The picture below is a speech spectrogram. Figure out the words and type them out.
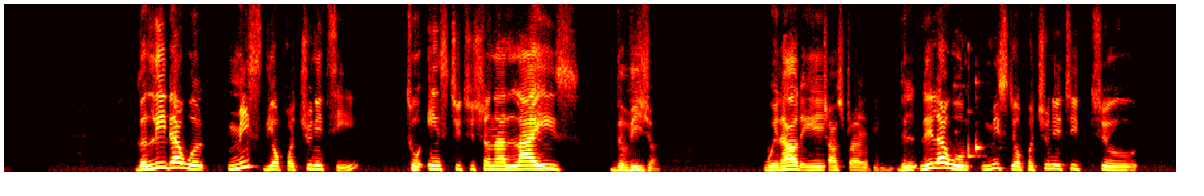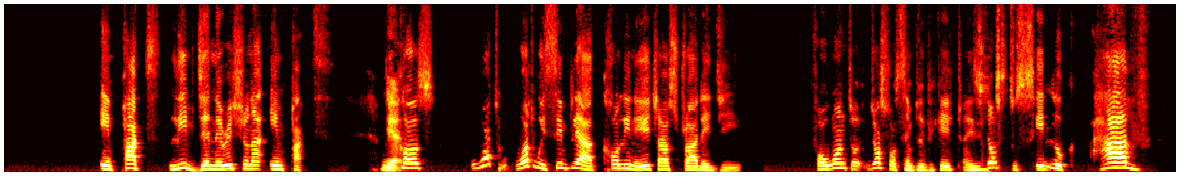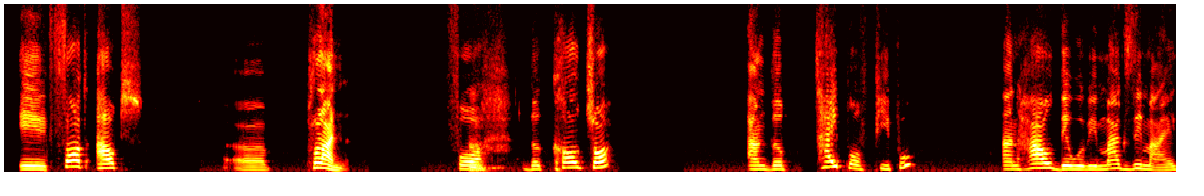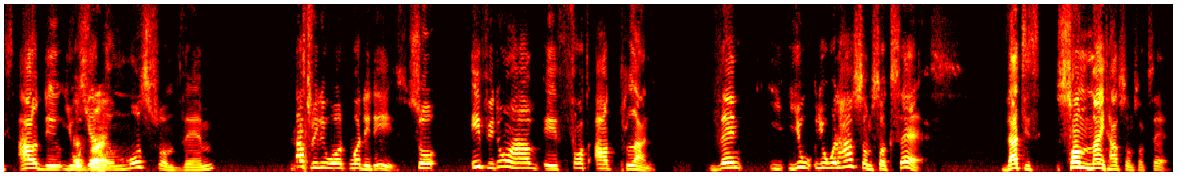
the leader will miss the opportunity to institutionalize the vision. without a HR strategy, the leader will miss the opportunity to impact, leave generational impact. Yeah. Because what what we simply are calling a HR strategy, for one to just for simplification, is just to say, look, have a thought out uh, plan for Mm. the culture and the type of people and how they will be maximized, how they you will get right. the most from them. That's really what, what it is. So if you don't have a thought out plan, then you you would have some success. That is, some might have some success,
